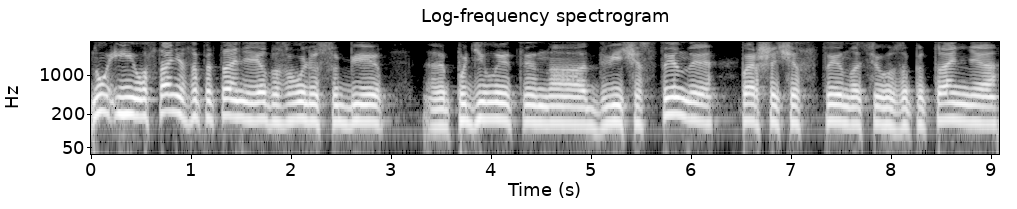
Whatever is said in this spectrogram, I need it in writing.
Ну і останнє запитання я дозволю собі е, поділити на дві частини. Перша частина цього запитання:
